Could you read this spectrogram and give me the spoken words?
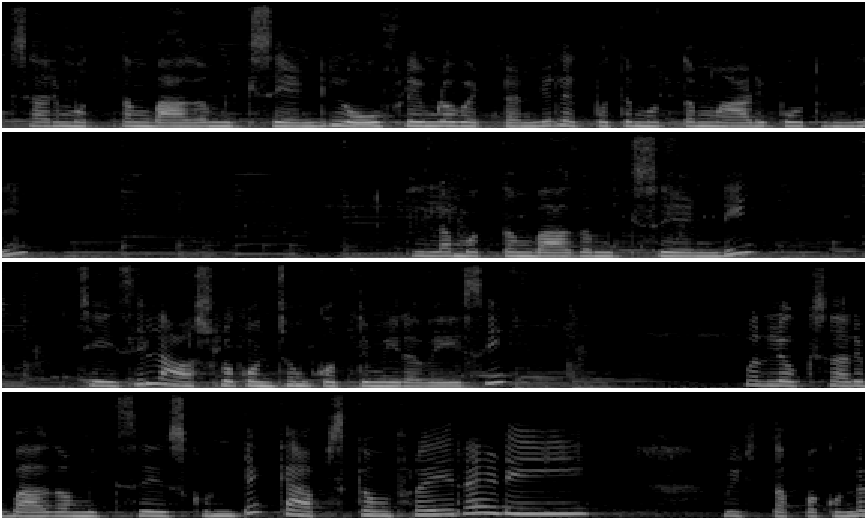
ఒకసారి మొత్తం బాగా మిక్స్ చేయండి. లో ఫ్లేమ్లో పెట్టండి లేకపోతే మొత్తం మాడిపోతుంది. ఇలా మొత్తం బాగా మిక్స్ చేయండి. చేసి లాస్ట్లో కొంచెం కొత్తిమీర వేసి మళ్ళీ ఒకసారి బాగా మిక్స్ చేసుకుంటే క్యాప్సికమ్ ఫ్రై రెడీ. మీరు తప్పకుండా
